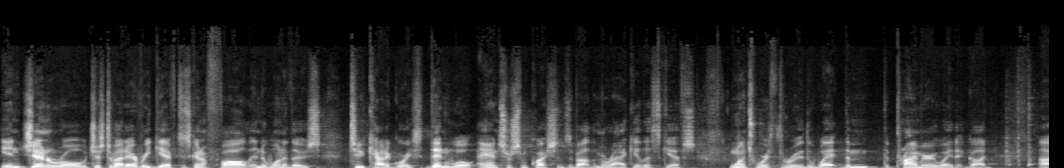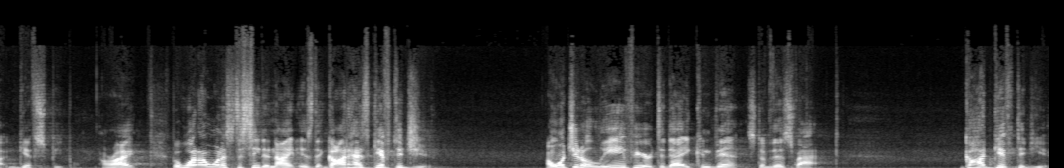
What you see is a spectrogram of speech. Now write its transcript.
in general, just about every gift is going to fall into one of those two categories. Then we'll answer some questions about the miraculous gifts once we're through the, way, the, the primary way that God uh, gifts people. All right? But what I want us to see tonight is that God has gifted you. I want you to leave here today convinced of this fact. God gifted you.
